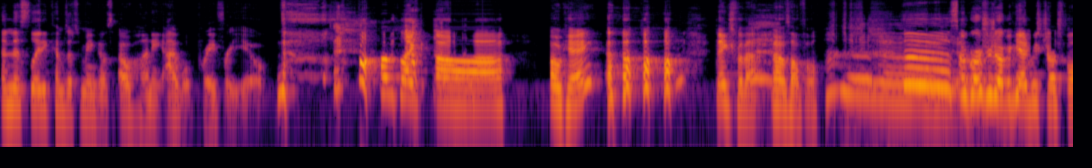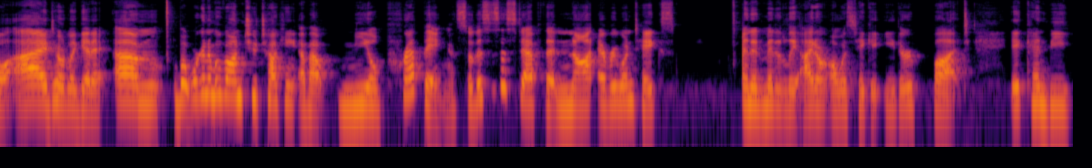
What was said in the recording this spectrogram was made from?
And this lady comes up to me and goes, Oh, honey, I will pray for you. I was like, uh, okay. Thanks for that. That was helpful. so grocery shopping can be stressful. I totally get it. Um, but we're going to move on to talking about meal prepping. So this is a step that not everyone takes and admittedly, I don't always take it either, but it can be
